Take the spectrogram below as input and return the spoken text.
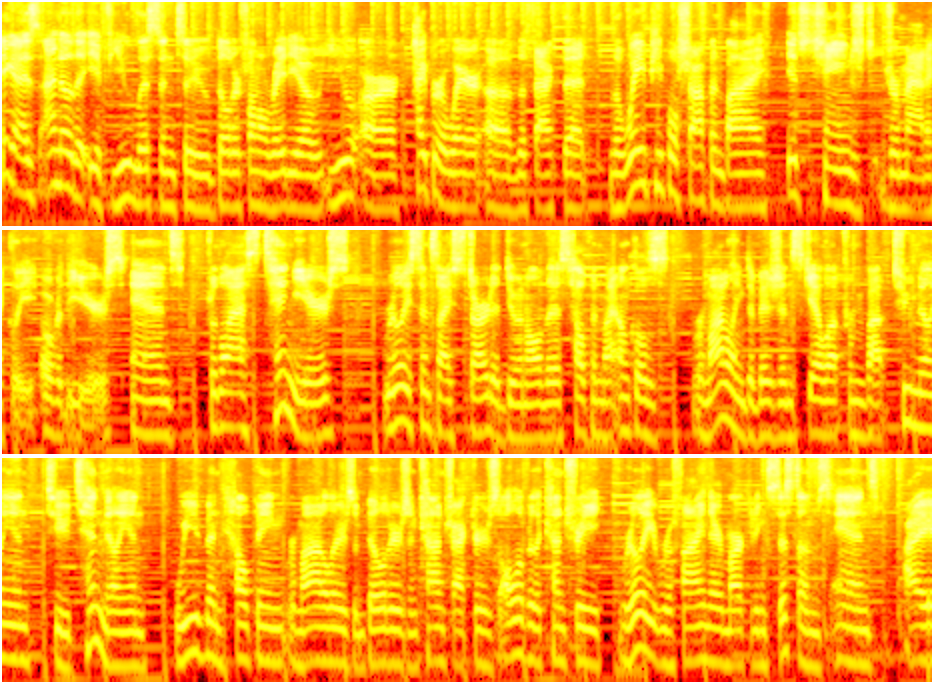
Hey guys, I know that if you listen to Builder Funnel Radio, you are hyper aware of the fact that the way people shop and buy, it's changed dramatically over the years. And for the last 10 years, really since I started doing all this, helping my uncle's remodeling division scale up from about 2 million to 10 million, we've been helping remodelers and builders and contractors all over the country really refine their marketing systems. And I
